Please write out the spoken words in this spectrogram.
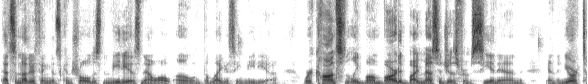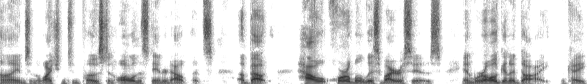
That's another thing that's controlled is the media is now all owned, the legacy media. We're constantly bombarded by messages from CNN and the New York Times and the Washington Post and all of the standard outlets about how horrible this virus is. And we're all going to die, okay,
